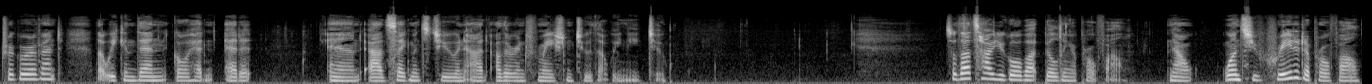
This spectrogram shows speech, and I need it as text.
trigger event that we can then go ahead and edit and add segments to and add other information to that we need to. So that's how you go about building a profile. Now, once you've created a profile,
